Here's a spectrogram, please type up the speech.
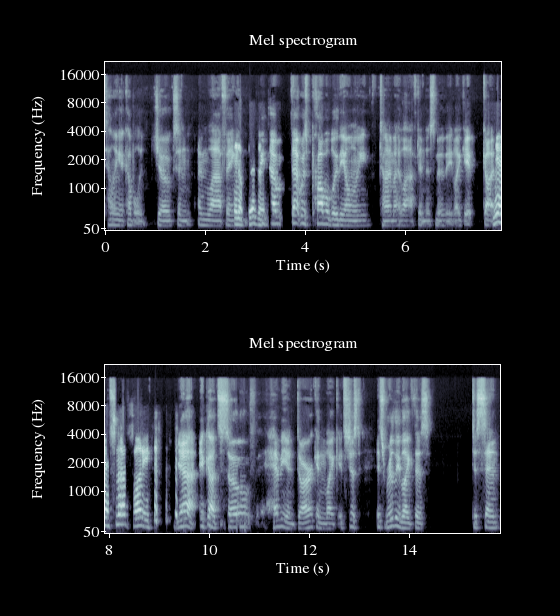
telling a couple of jokes, and I'm laughing. In a prison. that, that was probably the only time I laughed in this movie. Like it got Yeah, it's not funny. yeah, it got so heavy and dark, and like it's just it's really like this descent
